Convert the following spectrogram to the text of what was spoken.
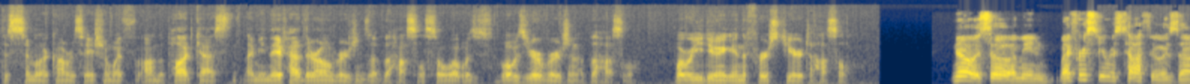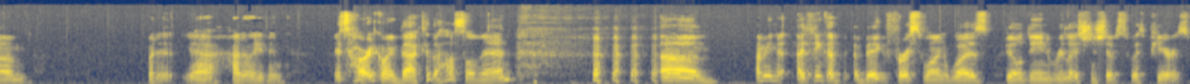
this similar conversation with on the podcast, I mean, they've had their own versions of the hustle. So what was what was your version of the hustle? What were you doing in the first year to hustle? No, so I mean, my first year was tough. It was um but it yeah, how do I even It's hard going back to the hustle, man. um I mean, I think a, a big first one was building relationships with peers.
